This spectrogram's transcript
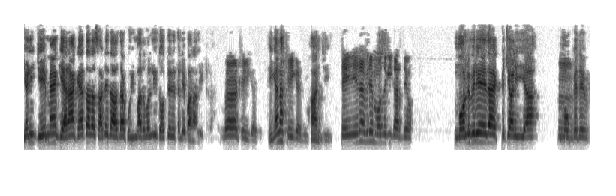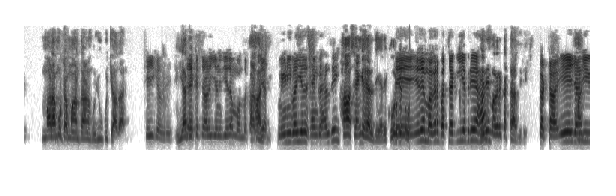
ਜਾਨੀ ਜੇ ਮੈਂ 11 ਕਹਿਤਾ ਤਾਂ 10.5 ਦਾ ਕੋਈ ਮਤਲਬ ਨਹੀਂ ਦੁੱਧ ਦੇ ਥੱਲੇ 12 ਲੀਟਰ ਆ। ਬਾ ਠੀਕ ਆ ਜੀ। ਠੀਕ ਹੈ ਨਾ? ਠੀਕ ਆ ਜੀ। ਹਾਂਜੀ। ਤੇ ਇਹਦਾ ਵੀਰੇ ਮੁੱਲ ਕੀ ਕਰਦੇ ਹੋ? ਮੁੱਲ ਵੀਰੇ ਇਹਦਾ 140 ਆ। ਮੌਕੇ ਤੇ ਮਾੜਾ ਮੋਟਾ ਮਾਨਤਾਨ ਹੋ ਜੂ ਕੋਈ ਜ਼ਿਆਦਾ ਨਹੀਂ। ਠੀਕ ਆ ਵੀਰੇ। ਠੀਕ ਆ ਜੀ? 140 ਜਣੀ ਦੀ ਇਹਦਾ ਮੁੱਲ ਕਰਦੇ ਆ ਹਾਂਜੀ। ਮੀਣੀ ਬਾਈ ਇਹਦੇ ਸਿੰਘ ਹਲਦੇ ਹਾਂ। ਸਿੰਘ ਹਿਲਦੇ ਆ ਦੇ ਖੋਲ ਤੇ ਕੇ ਤੋੜ। ਇਹਦੇ ਮਗਰ ਬੱਚਾ ਕੀ ਹੈ ਵੀਰੇ ਆਹ? ਇਹਦੇ ਮਗਰ ਕੱਟਾ ਵੀਰੇ। ਕੱਟਾ। ਇਹ ਜਣੀ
